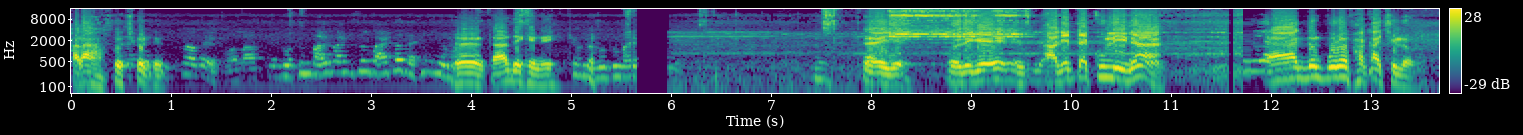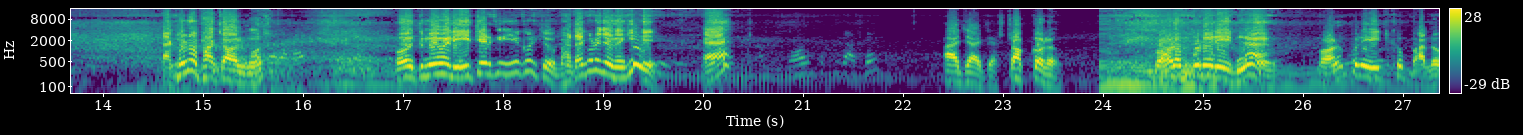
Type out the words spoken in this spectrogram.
খারাপ। হ্যাঁ তা দেখে নেই এই যে ওদিকে আগেরটা কুলি না? একদম পুরো ফাঁকা ছিল। এখনও ফাঁকা অলমোস্ট ও তুমি আবার ইটের কি ইয়ে করছ? ভাটা করেছ নাকি? হ্যাঁ? আচ্ছা আচ্ছা স্টক করো। বহরমপুরের ইট না? বহরমপুরের ইট খুব ভালো।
